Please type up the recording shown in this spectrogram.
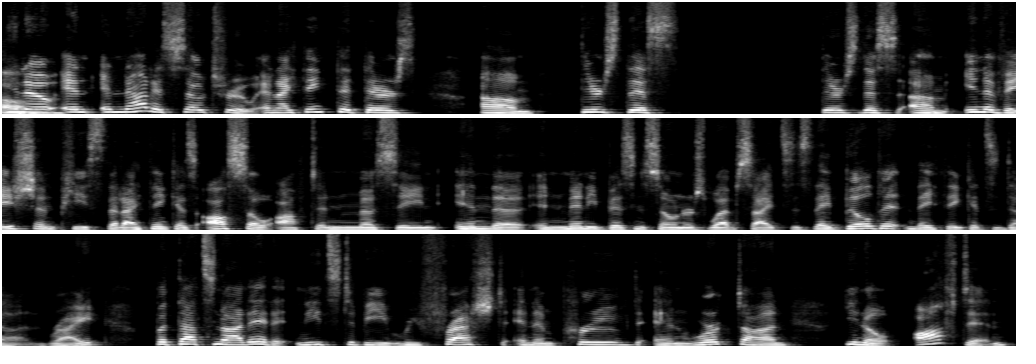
um, you know, and and that is so true. And I think that there's um there's this there's this um, innovation piece that I think is also often missing in the in many business owners' websites is they build it and they think it's done, right? But that's not it. It needs to be refreshed and improved and worked on, you know, often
